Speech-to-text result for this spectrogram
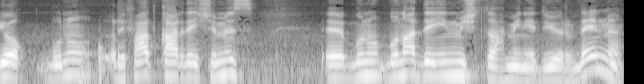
yok. Bunu Rifat kardeşimiz e, bunu buna değinmiş tahmin ediyorum değil mi?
